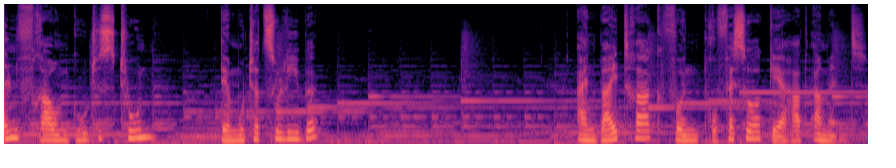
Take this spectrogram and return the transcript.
allen Frauen Gutes tun, der Mutter zuliebe? Ein Beitrag von Professor Gerhard Ament.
